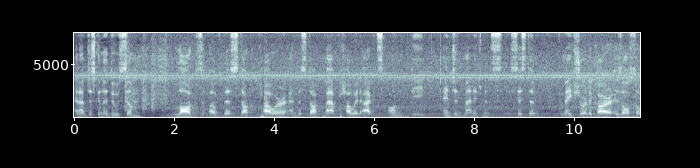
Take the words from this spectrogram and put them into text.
and I'm just gonna do some logs of the stock power and the stock map, how it acts on the engine management system to make sure the car is also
